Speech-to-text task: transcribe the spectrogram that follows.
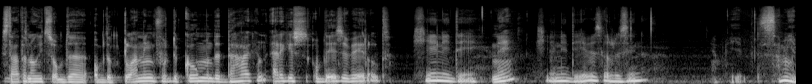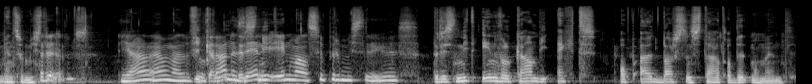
Staat er nog iets op de, op de planning voor de komende dagen ergens op deze wereld? Geen idee. Nee? Geen idee, we zullen zien. Je- Sam, je bent zo mysterieus. Ja, ja maar kan- vulkanen zijn nu niet- eenmaal super mysterieus. Er is niet één vulkaan die echt op uitbarsten staat op dit moment.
